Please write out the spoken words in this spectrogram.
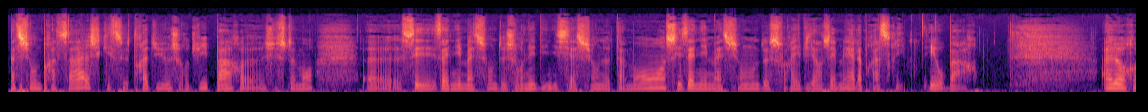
passion de brassage qui se traduit aujourd'hui par euh, justement euh, ces animations de journées d'initiation notamment, ces animations de soirées vierge à la brasserie et au bar. Alors,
